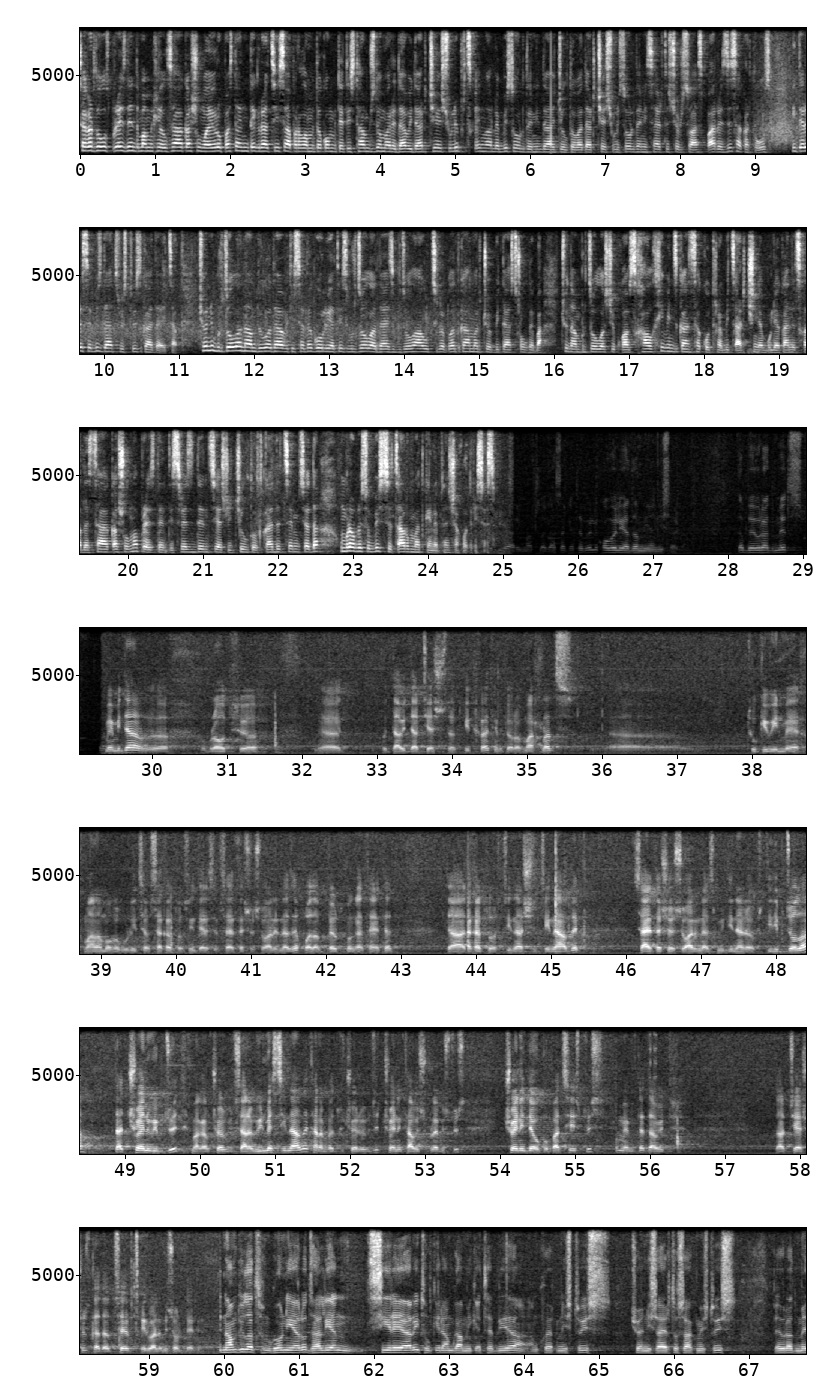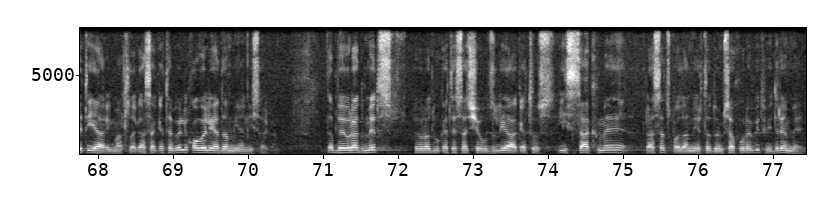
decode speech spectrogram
საქართველოს პრეზიდენტმა მიხეილ სააკაშვილმა ევროპასთან ინტეგრაციის საპარლამენტო კომიტეტის თავმჯდომარე დავით არჩიაშვილი ბრწყინვალების ორდენი დააჯილდოვა და არჩიაშვილის ორდენის საერთაშორისო ასპარეზზე საქართველოს ინტერესების დაცვისთვის გადაეცა. ჩვენი ბრძოლა ნამდვილად დავითისა და გოლიათის ბრძოლა და ეს ბრძოლა აუცილებლად გამარჯვებით დასრულდება. ჩვენ ამ ბრძოლაში გვყავს ხალხი, ვინც განსაკუთრებით წარჩინებულია, განაცხადა სააკაშვილმა პრეზიდენტის რეზიდენციაში ჯილდოს გადაცემისა და უმრავლესობის წარმომადგენლებთან შეხვედრისას. ყოველი ადამიანისაგან და ბევრად მეც მე მინდა უბრალოდ დავით დარჩიაშვილს გითხრათ, იმიტომ რომ მართლაც თუ კი ვინმე ხმალამოღებული იცავს საქართველოს ინტერესებს საერთაშორისო არენაზე, ყველა ბევრ თქვენგანთან ერთად და საქართველოს წინაშე წინააღმდეგ საერთაშორისო არენაზე მიმდინარეობს დიდი ბრძოლა და ჩვენ ვიბძვით, მაგრამ ჩვენ ვიცი არა ვინმეს წინააღმდეგ, არამედ თუ ჩვენ ვიბძვით ჩვენი თავისუფლებისთვის, ჩვენი დეოკუპაციისთვის, მე მინდა დავით დარჩიაშვილს გადავცე წირვალების ორდენი. ნამდვილად მგონია რომ ძალიან ცირე არის თუ კი რამ გამიკეთებია ამ ქვეყნისთვის, ჩვენი საერთო საქმისთვის. ბევრად მეტი არის მართლა გასაკეთებელი ყოველი ადამიანისაგან. და ბევრად მეც, ბევრად უკეთესად შეუძლია აკეთოს ის საქმე, რასაც ყველანი ერთად ვემსახურებით, ვიდრე მე.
